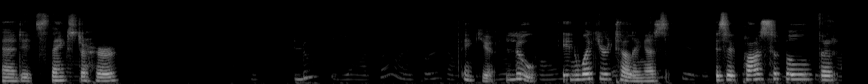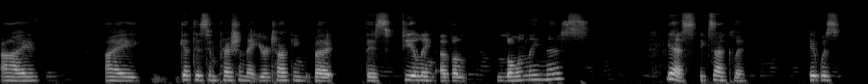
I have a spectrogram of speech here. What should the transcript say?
and it's thanks to her. Thank you. Lou, in what you're telling us, is it possible that I I get this impression that you're talking about this feeling of a loneliness? Yes, exactly. It was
